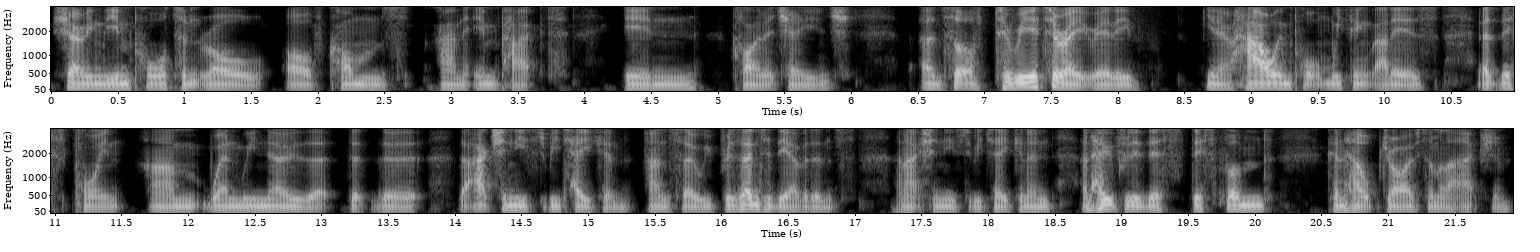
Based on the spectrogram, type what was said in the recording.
showing the important role of comms and impact in climate change. And sort of to reiterate, really, you know, how important we think that is at this point um, when we know that, that the that action needs to be taken. And so we presented the evidence and action needs to be taken. And, and hopefully this, this fund can help drive some of that action.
